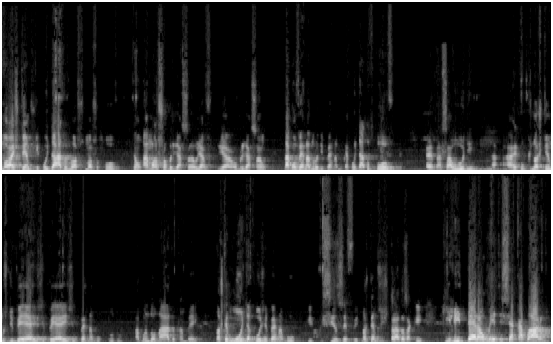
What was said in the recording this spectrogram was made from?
Nós temos que cuidar do nosso, nosso povo. Então, a nossa obrigação, e a, e a obrigação da governadora de Pernambuco é cuidar do povo, é, da saúde, a, a, o que nós temos de BRs e PEs em Pernambuco, tudo abandonada também. Nós temos muita coisa em Pernambuco que precisa ser feita. Nós temos estradas aqui que literalmente se acabaram.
